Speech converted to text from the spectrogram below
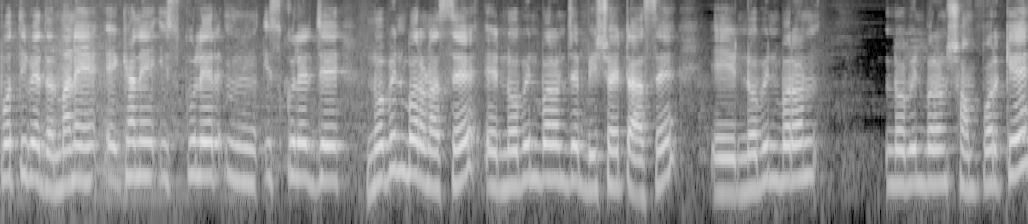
প্রতিবেদন মানে এখানে স্কুলের স্কুলের যে নবীনবরণ আছে, এই নবীনবরণ যে বিষয়টা আছে, এই নবীনবরণ নবীনবরণ সম্পর্কে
